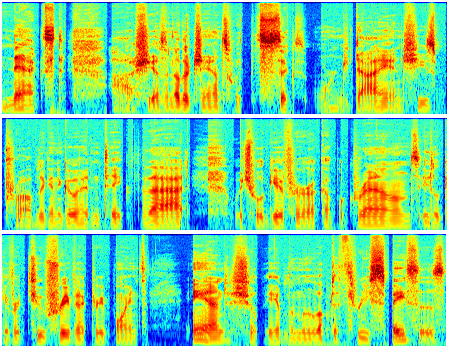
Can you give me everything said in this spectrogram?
Next, uh, she has another chance with the six orange die, and she's probably going to go ahead and take that, which will give her a couple crowns. It'll give her two free victory points, and she'll be able to move up to three spaces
